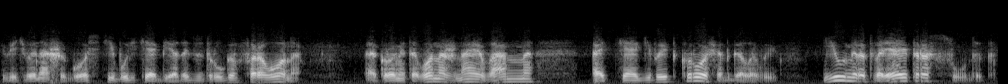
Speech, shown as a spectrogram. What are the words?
ведь вы наши гости и будете обедать с другом фараона. А кроме того, ножная ванна оттягивает кровь от головы и умиротворяет рассудок.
